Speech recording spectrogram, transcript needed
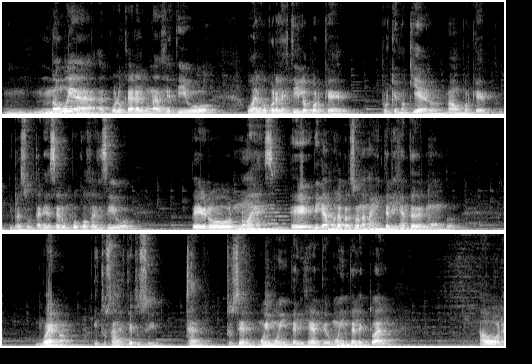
no voy a, colocar algún adjetivo o algo por el estilo porque, porque no quiero, ¿no? Porque resultaría ser un poco ofensivo, pero no es, eh, digamos, la persona más inteligente del mundo. Bueno, y tú sabes que tú sí, tú sí eres muy, muy inteligente o muy intelectual Ahora,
